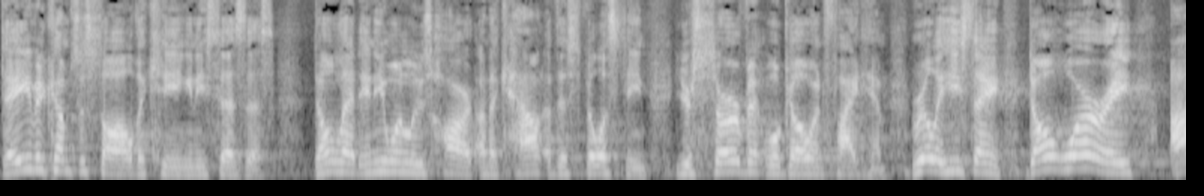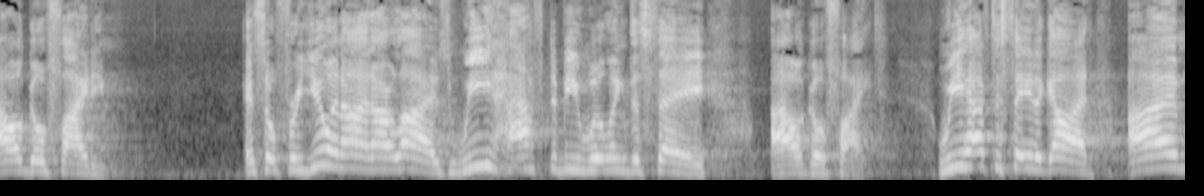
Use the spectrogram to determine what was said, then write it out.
David comes to Saul, the king, and he says this Don't let anyone lose heart on account of this Philistine. Your servant will go and fight him. Really, he's saying, Don't worry, I'll go fight him. And so, for you and I in our lives, we have to be willing to say, I'll go fight. We have to say to God, I'm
